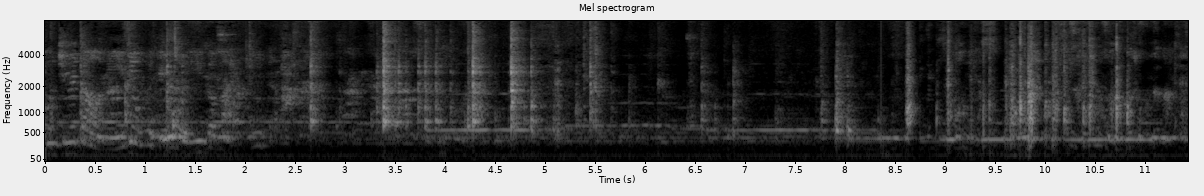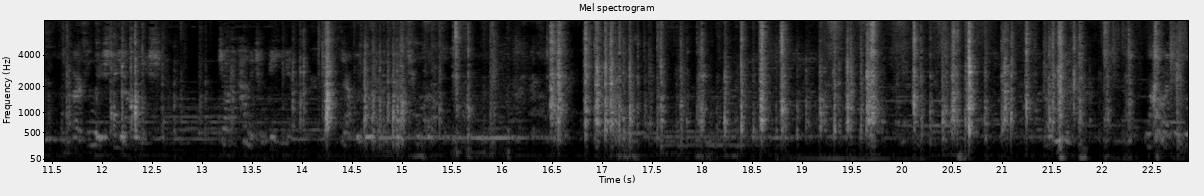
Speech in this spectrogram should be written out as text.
我知道你一定会给我一个满意的吧。耳，只要他看一，自然会。这个，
